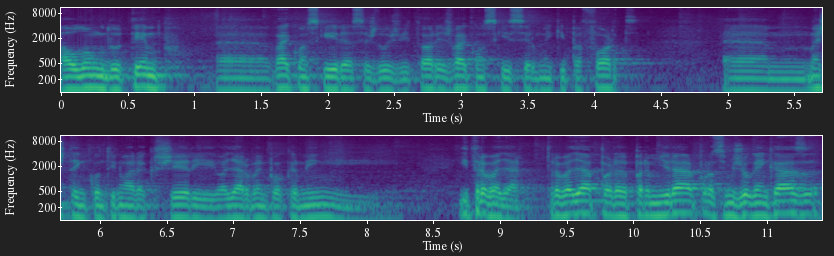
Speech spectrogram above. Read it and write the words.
ao longo do tempo, uh, vai conseguir essas duas vitórias, vai conseguir ser uma equipa forte, um, mas tem que continuar a crescer e olhar bem para o caminho e, e trabalhar. Trabalhar para, para melhorar. Próximo jogo em casa,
